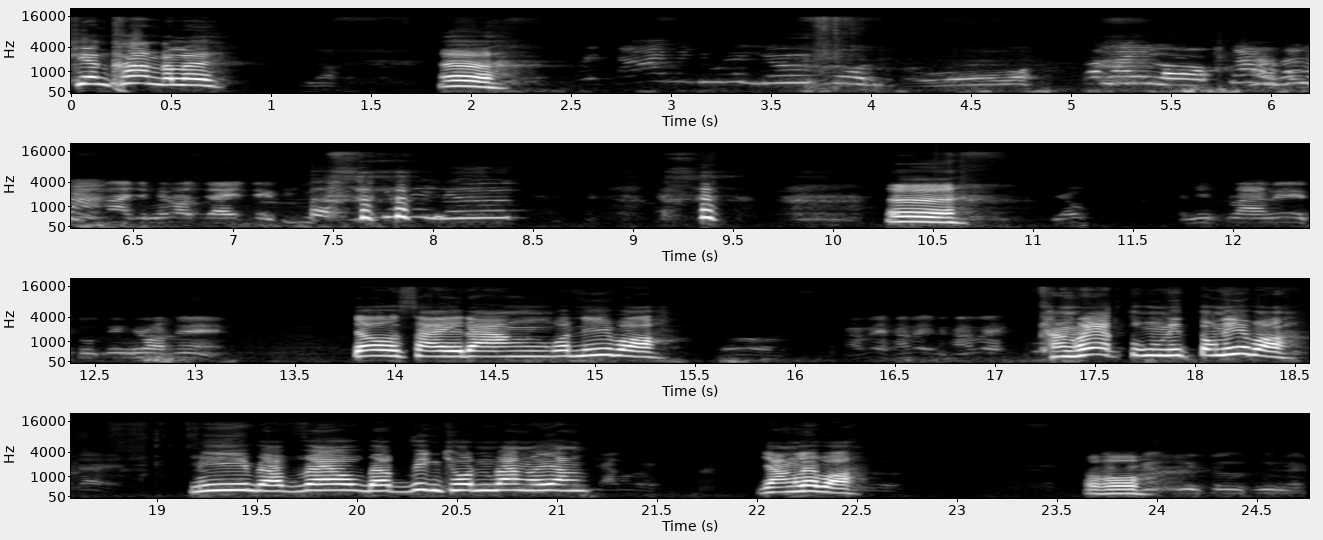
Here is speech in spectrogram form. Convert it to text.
เคียงข้างกันเลย เออไม่ใช่มันอยู่ในลึกนู่นอะไรหลอกเจ้านั่นน่ะน่าจะไม่รอดใจเด็กที่มันอยู่ในลึกเออ เดี๋ยวอันนี้ปลานี่สูตรนี้ไม่รอดแน่เจ้าใส่ดังวันนี้บ่เออหาได้หาได้หาได้ครั้งแรกตรงนี้ตรงนี้บ่ใช่มีแบบแววแบบวิ่งชนบ้างหรือยัง ยังเลยยังเลยบ่โอ้โหคืนคืนคืนเลย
